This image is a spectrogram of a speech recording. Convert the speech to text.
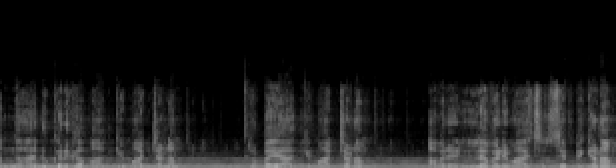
അങ്ങ് അനുഗ്രഹമാക്കി മാറ്റണം. കൃപയാക്കി മാറ്റണം. അവരെല്ലാവരും ആശ്വസിപ്പിക്കണം.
